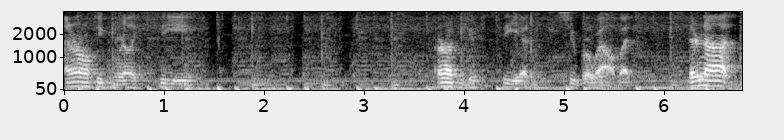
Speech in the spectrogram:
I don't know if you can really see, I don't know if you can see it super well, but they're not,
